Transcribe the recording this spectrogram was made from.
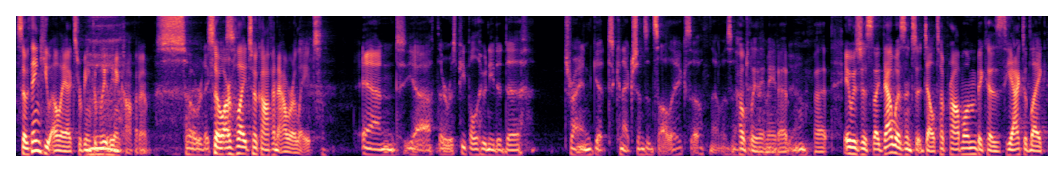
So thank you, LAX, for being completely incompetent. So ridiculous. So our flight took off an hour late. and yeah, there was people who needed to try and get connections in Salt Lake. So that was Hopefully they made it. Yeah. But it was just like that wasn't a Delta problem because he acted like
